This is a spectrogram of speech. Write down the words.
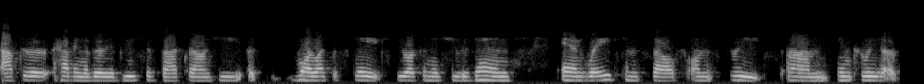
after having a very abusive background, he uh, more or less escaped the orphanage he was in and raised himself on the streets um, in Korea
